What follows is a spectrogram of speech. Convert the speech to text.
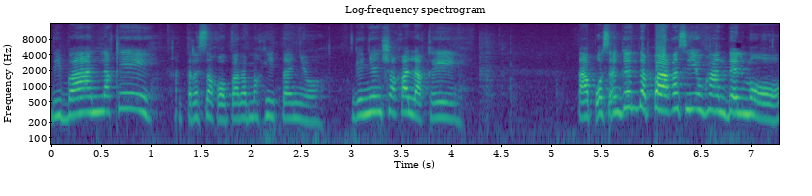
Di ba? Ang laki. Atras ako para makita nyo. Ganyan siya kalaki. Tapos, ang ganda pa kasi yung handle mo, oh.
